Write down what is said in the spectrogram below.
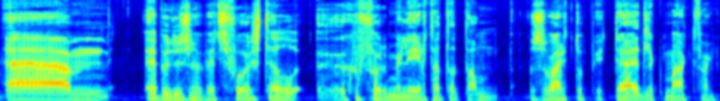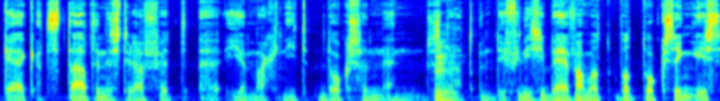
ehm, hebben dus een wetsvoorstel eh, geformuleerd dat dat dan zwart op wit duidelijk maakt van kijk, het staat in de strafwet, eh, je mag niet doxen en er staat een definitie bij van wat, wat doxing is.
